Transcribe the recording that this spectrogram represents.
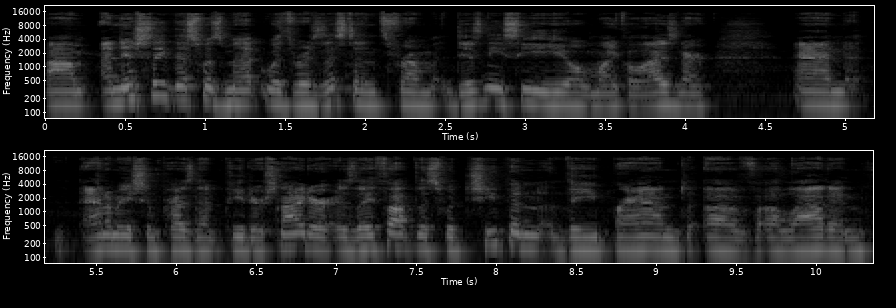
Um, initially, this was met with resistance from Disney CEO Michael Eisner, and animation president Peter Schneider as they thought this would cheapen the brand of Aladdin.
